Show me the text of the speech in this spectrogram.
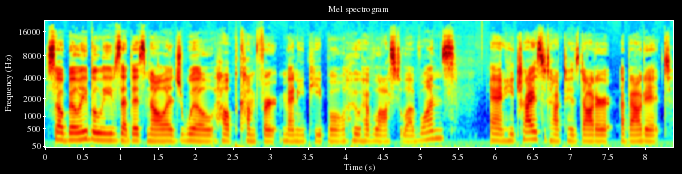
So, Billy believes that this knowledge will help comfort many people who have lost loved ones, and he tries to talk to his daughter about it,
